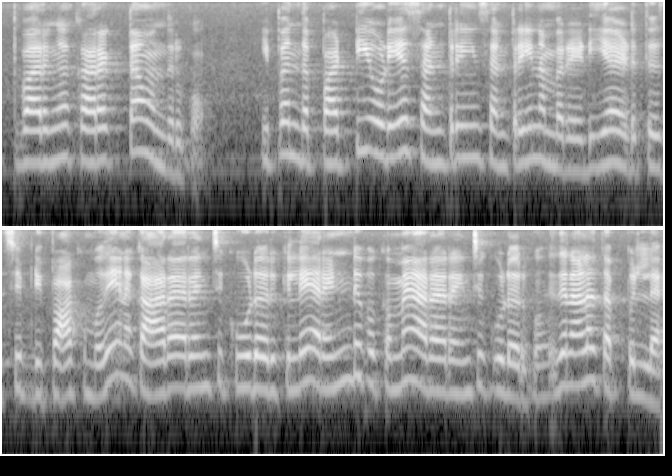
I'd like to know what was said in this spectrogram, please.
இப்போ பாருங்கள் கரெக்டாக வந்திருக்கும். இப்போ இந்த பட்டியோடைய சென்டரையும் சென்டரையும் நம்ம ரெடியாக எடுத்து வச்சு இப்படி பார்க்கும்போது எனக்கு அரை அரை இன்ச்சு கூட இருக்கு இல்லையா? ரெண்டு பக்கமே அரை அரை இன்ச்சு கூட இருக்கும். இதனால் தப்பு இல்லை.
